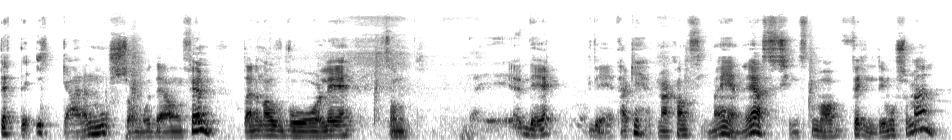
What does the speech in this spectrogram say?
dette ikke er en morsom Woody Allen-film. Det er en alvorlig sånn Det vet jeg ikke helt om jeg kan si meg enig i. Jeg syns den var veldig morsom. Jeg.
